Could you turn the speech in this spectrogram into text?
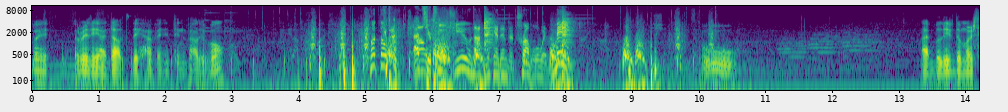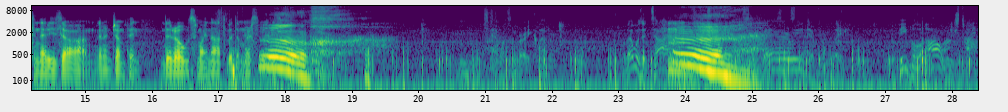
But really, I doubt they have anything valuable. Put the. That's I'll your- teach you not to get into trouble with me. Ooh. I believe the mercenaries are gonna jump in. The rogues might not, but the mercenaries. will. That wasn't very clever. Well, there was a time Hmm. very differently. People always talk.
